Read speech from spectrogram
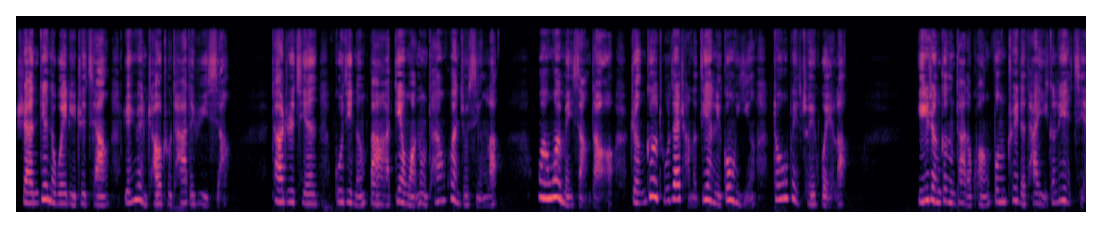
闪电的威力之强，远远超出他的预想。他之前估计能把电网弄瘫痪就行了，万万没想到，整个屠宰场的电力供应都被摧毁了。一阵更大的狂风吹得他一个趔趄。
